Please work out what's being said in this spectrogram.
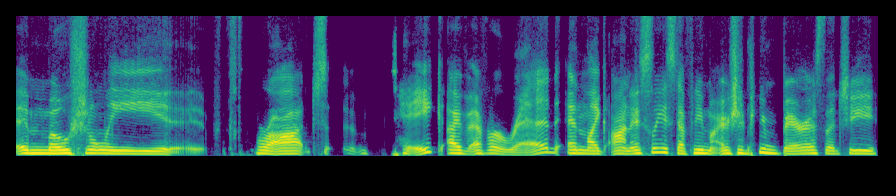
emotionally fraught take I've ever read. And like honestly, Stephenie Meyer should be embarrassed that she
